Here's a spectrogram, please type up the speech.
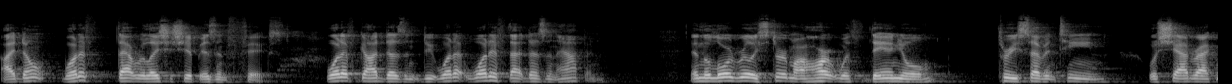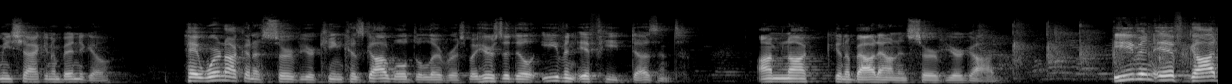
I don't, what if that relationship isn't fixed? What if God doesn't do, what, what if that doesn't happen? And the Lord really stirred my heart with Daniel 3.17 with Shadrach, Meshach, and Abednego. Hey, we're not going to serve your king because God will deliver us. But here's the deal even if he doesn't, I'm not going to bow down and serve your God. Even if God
